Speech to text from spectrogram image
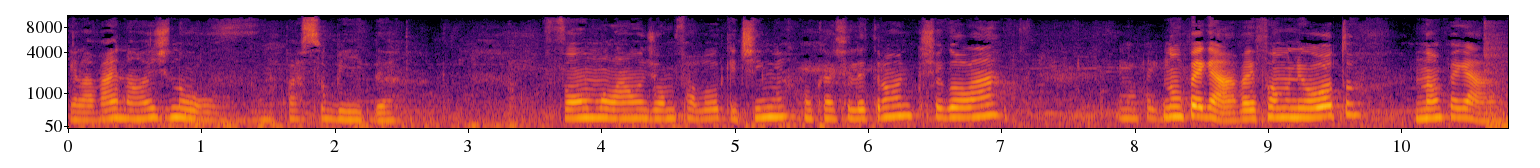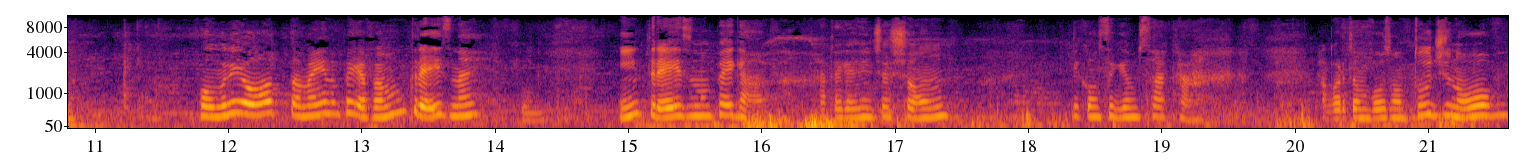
E lá vai nós de novo pra subida. Fomos lá onde o homem falou que tinha o caixa eletrônico. Chegou lá, não pegava. Não pegava. Aí fomos em outro, não pegava. Fomos em outro também, não pegava. Fomos em três, né? Fomos. Em três não pegava. Até que a gente achou um e conseguimos sacar. Agora estamos voltando tudo de novo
